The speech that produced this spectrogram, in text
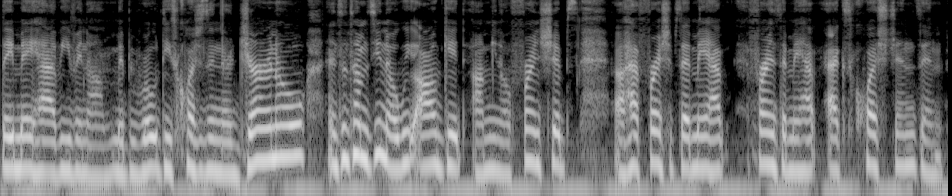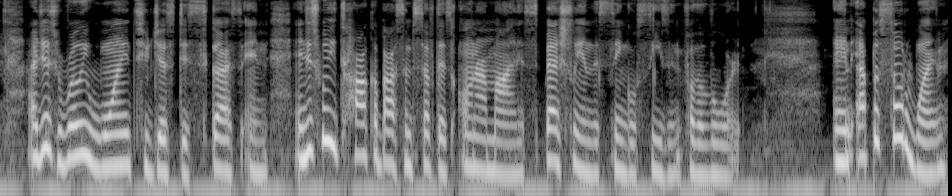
They may have even um, maybe wrote these questions in their journal. And sometimes, you know, we all get, um, you know, friendships, uh, have friendships that may have friends that may have asked questions. And I just really wanted to just discuss and, and just really talk about some stuff that's on our mind, especially in this single season for the Lord. In episode one,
